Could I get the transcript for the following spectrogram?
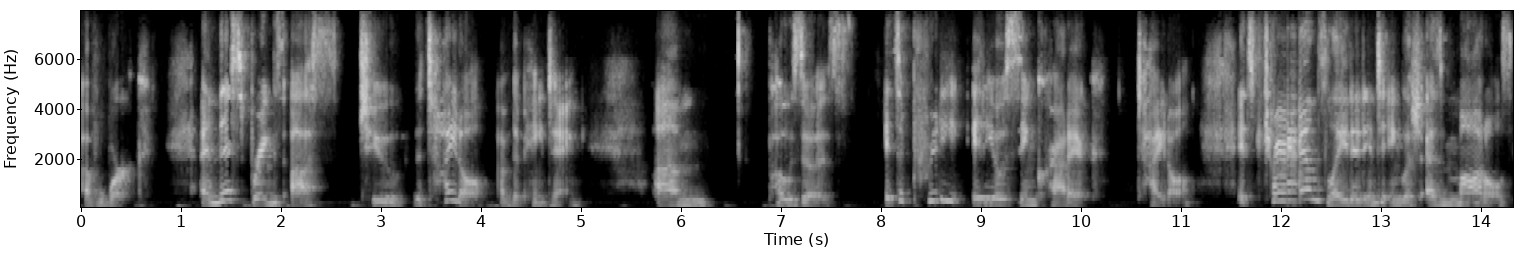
of work. And this brings us to the title of the painting, um, Poseuse. It's a pretty idiosyncratic title. It's translated into English as models,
